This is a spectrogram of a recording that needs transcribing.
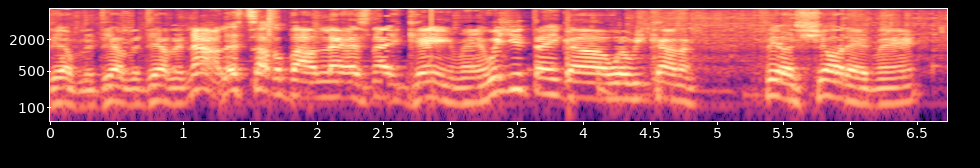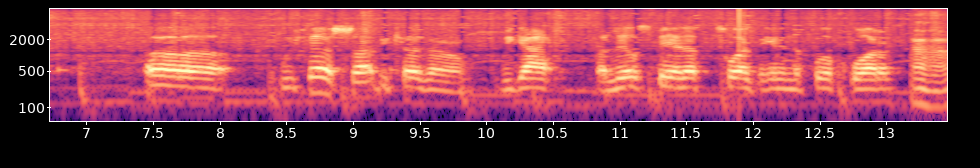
Definitely, definitely, definitely. Now, let's talk about last night game, man. What you think uh, where we kind of fell short at, man? Uh, we fell short because um, we got a little sped up towards the end of the fourth quarter. Uh-huh.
